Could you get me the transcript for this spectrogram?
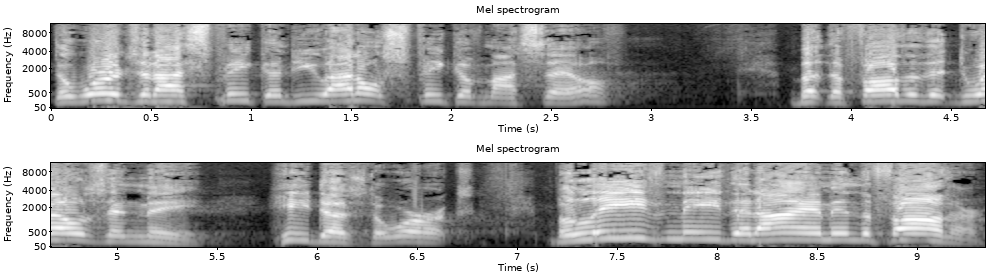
The words that I speak unto you, I don't speak of myself, but the Father that dwells in me, he does the works. Believe me that I am in the Father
